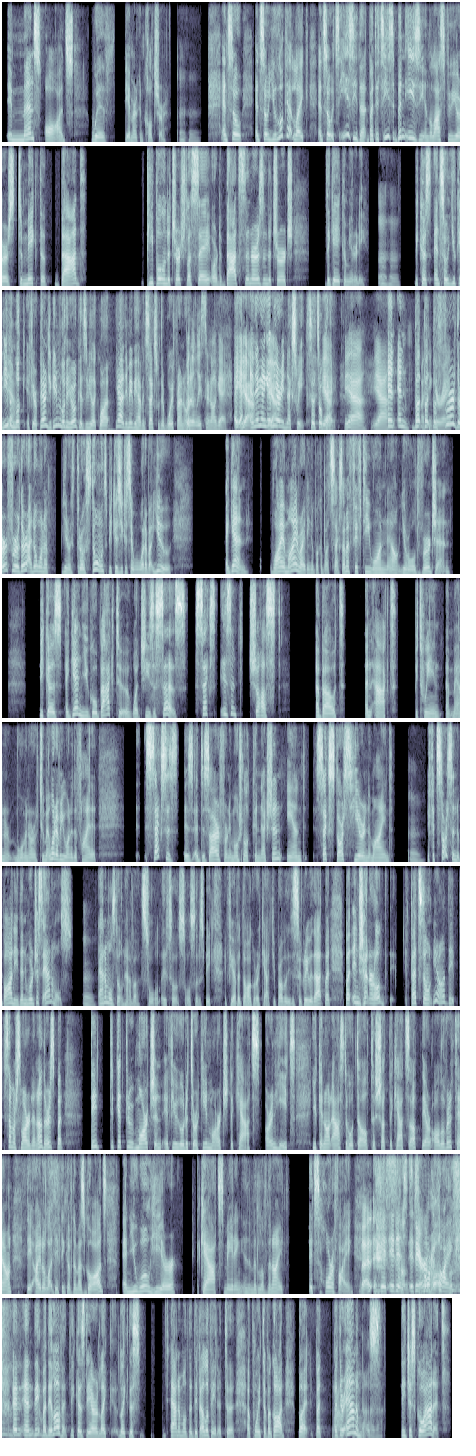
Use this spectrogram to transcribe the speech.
immense odds with the American culture. Mm-hmm. And so and so you look at like and so it's easy that but it's easy been easy in the last few years to make the bad people in the church, let's say, or the bad sinners in the church, the gay community. Mm-hmm. Because, and so you can even yeah. look, if you're a parent, you can even look at your own kids and be like, well, yeah, they may be having sex with their boyfriend. Or, but at least they're not gay. And, yeah. and they're going to get yeah. married next week. So it's okay. Yeah. Yeah. And, and, but, but, but further, right. further, I don't want to, you know, throw stones because you can say, well, what about you? Again, why am I writing a book about sex? I'm a 51 now year old virgin. Because again, you go back to what Jesus says sex isn't just about an act between a man or woman or two men, whatever you want to define it. Sex is, is a desire for an emotional connection, and sex starts here in the mind. Mm. If it starts in the body, then we're just animals. Mm. Animals don't have a soul, soul, soul, so to speak. If you have a dog or a cat, you probably disagree with that. But but in general, pets don't. You know, they, some are smarter than others, but they to get through March, and if you go to Turkey in March, the cats are in heat. You cannot ask the hotel to shut the cats up. They are all over the town. They idolize. They think of them as gods, and you will hear cats mating in the middle of the night. It's horrifying. That it, it is. It's terrible. horrifying, and and they, but they love it because they are like like this animal that they've elevated to a point of a god. But but wow, but they're animals. They just go at it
